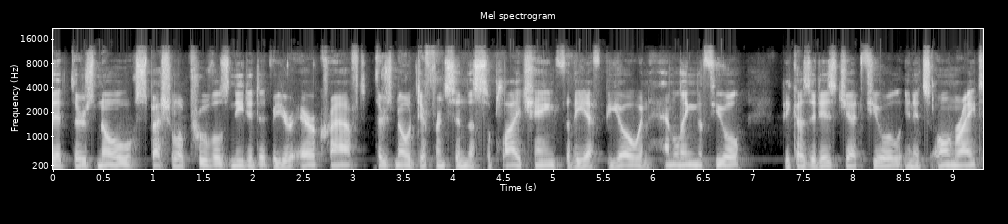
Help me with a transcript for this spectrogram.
That there's no special approvals needed for your aircraft. There's no difference in the supply chain for the FBO in handling the fuel because it is jet fuel in its own right.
